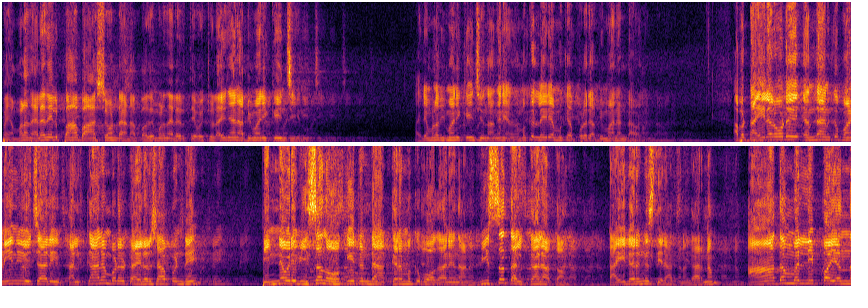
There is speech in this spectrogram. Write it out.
അപ്പൊ നമ്മളെ നിലനിൽപ്പ് ആ ഭാഷ കൊണ്ടാണ്. അപ്പൊ അത് നമ്മൾ നിലനിർത്തിയേ പറ്റുള്ളൂ. അത് ഞാൻ അഭിമാനിക്കുകയും ചെയ്യുന്നു. അതിൽ നമ്മൾ അഭിമാനിക്കുകയും ചെയ്യുന്നു. അങ്ങനെയാണ്. നമുക്കുള്ളതിൽ നമുക്ക് എപ്പോഴും ഒരു അഭിമാനം ഉണ്ടാവണം. അപ്പൊ ടൈലറോട് എന്താ എനിക്ക് പണിയെന്ന് ചോദിച്ചാൽ തൽക്കാലം ഇവിടെ ഒരു ടൈലർ ഷാപ്പ് ഉണ്ട് പിന്നെ ഒരു വിസ നോക്കിയിട്ടുണ്ട് അക്കരമക്ക് പോകാനെന്നാണ്. വിസ തൽക്കാലാക്കാം ടൈലറിങ് സ്ഥിരാക്കണം. കാരണം ആദം വല്ലിപ്പ എന്ന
